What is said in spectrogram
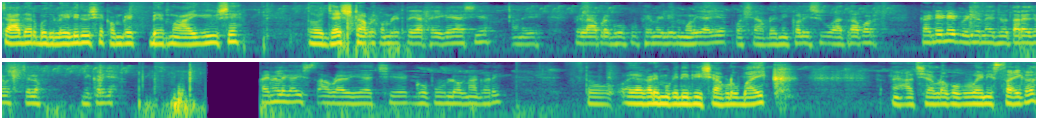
ચાદર બધું લઈ લીધું છે, કમ્પ્લીટ બેગમાં આવી ગયું છે. તો જસ્ટ આપણે કમ્પ્લીટ તૈયાર થઈ ગયા છીએ અને પહેલાં આપણે ગોપુ ફેમિલીને મળી આવીએ, પછી આપણે નીકળીશું યાત્રા પર. કન્ટિન્યુ વિડીયોને જોતા રહેજો. ચલો, નીકળીએ. ફાઇનલી ગાઈસ આપણે આવી ગયા છીએ ગોપુ બ્લોગના ઘરે. તો અહીંયા આગળ મૂકી દીધી છે આપણું બાઇક અને આ છે આપણા ગોપુભાઈની સાયકલ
